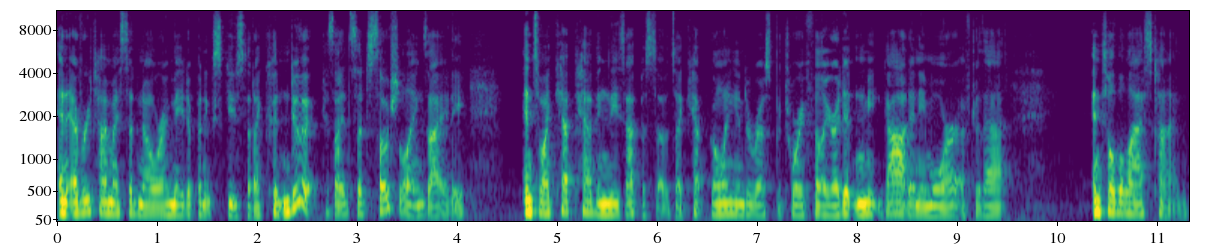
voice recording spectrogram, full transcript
And every time I said no, or I made up an excuse that I couldn't do it because I had such social anxiety. And so I kept having these episodes. I kept going into respiratory failure. I didn't meet God anymore after that until the last time.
